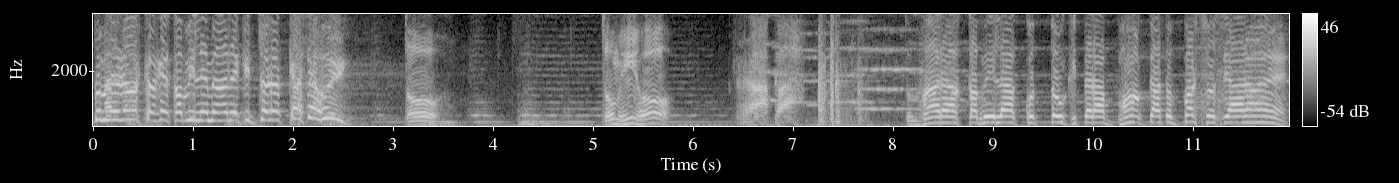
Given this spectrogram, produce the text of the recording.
तुम्हें राका के कबीले में आने की ज़रूरत कैसे हुई? तो तुम ही हो राका। तुम्हारा कबीला कुत्तों की तरह भौंकता तो बरसों से आ रहा है।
